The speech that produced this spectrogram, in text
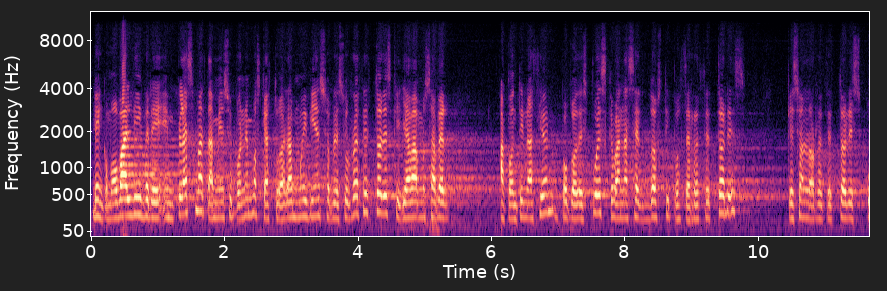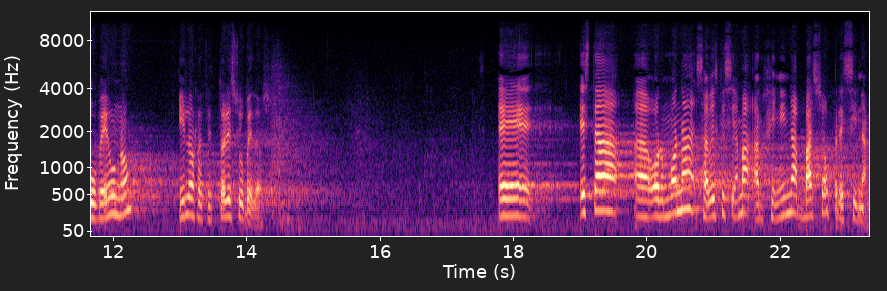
Bien, como va libre en plasma, también suponemos que actuará muy bien sobre sus receptores, que ya vamos a ver a continuación, un poco después, que van a ser dos tipos de receptores, que son los receptores V1 y los receptores V2. Eh, esta ah, hormona, sabéis que se llama arginina vasopresina.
